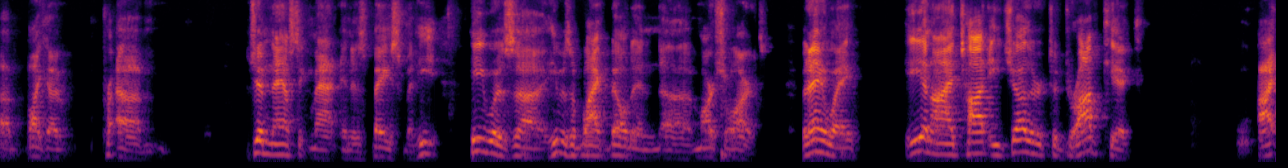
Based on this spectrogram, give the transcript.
a like a um, gymnastic mat in his basement. He he was uh, he was a black belt in uh, martial arts. But anyway, he and I taught each other to drop kick. I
